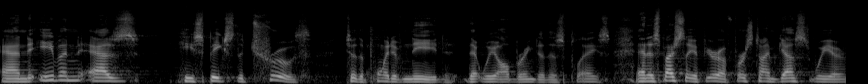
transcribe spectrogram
And even as He speaks the truth to the point of need that we all bring to this place. And especially if you're a first time guest, we are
